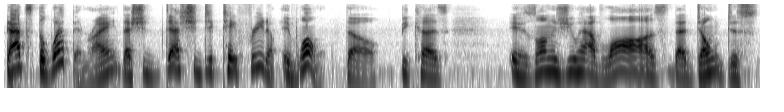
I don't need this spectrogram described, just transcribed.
that's the weapon, right? That should that should dictate freedom. It won't though, because as long as you have laws that don't dis-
